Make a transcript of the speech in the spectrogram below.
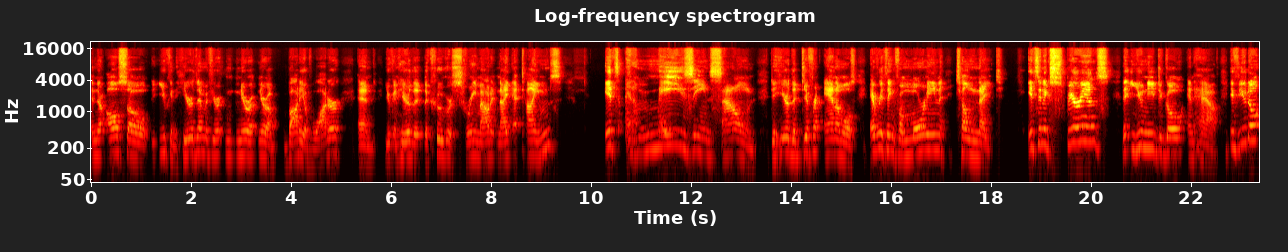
And they're also, you can hear them if you're near near a body of water, and you can hear the, the cougar scream out at night at times. It's an amazing sound to hear the different animals, everything from morning till night. It's an experience that you need to go and have. If you don't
